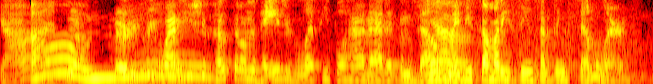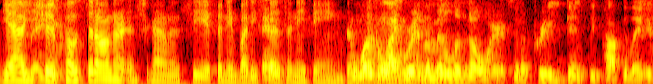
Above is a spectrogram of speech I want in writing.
god. Oh, Yeah, very no. creepy. Why don't you should post it on the pages and let people have at it themselves? Yeah. Maybe somebody's seen something similar. Yeah, you Maybe. should post it on our Instagram and see if anybody says anything. It wasn't like we're in the middle of nowhere. It's in a pretty densely populated.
